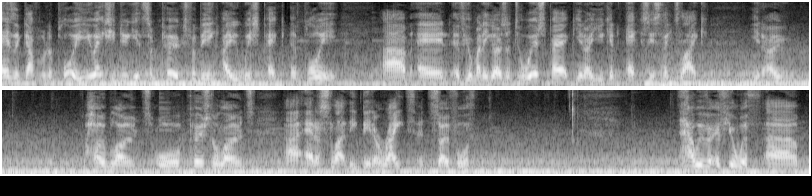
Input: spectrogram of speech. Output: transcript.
as a government employee, you actually do get some perks for being a Westpac employee. Um, and if your money goes into Westpac, you know, you can access things like, you know, home loans or personal loans uh, at a slightly better rate and so forth. However, if you're with um,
